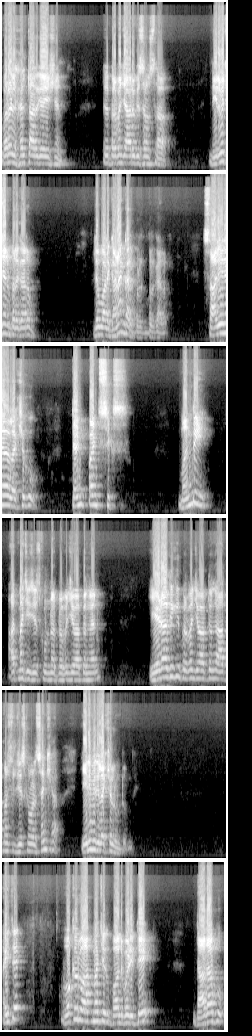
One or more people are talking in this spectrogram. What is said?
వరల్డ్ హెల్త్ ఆర్గనైజేషన్ లేదా ప్రపంచ ఆరోగ్య సంస్థ నిర్వచనం ప్రకారం లేదా వాళ్ళ గణాంకార ప్ర- ప్రకారం సాలీన లక్షకు టెన్ పాయింట్ సిక్స్ మంది ఆత్మహత్య చేసుకుంటున్నారు ప్రపంచవ్యాప్తంగాను. ఏడాదికి ప్రపంచవ్యాప్తంగా ఆత్మహత్యలు చేసుకునే వాళ్ళ సంఖ్య ఎనిమిది లక్షలు ఉంటుంది. అయితే ఒకరు ఆత్మహత్యకు పాల్పడితే దాదాపు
